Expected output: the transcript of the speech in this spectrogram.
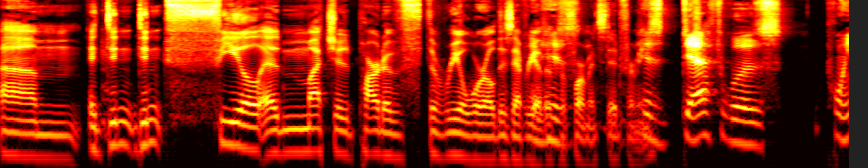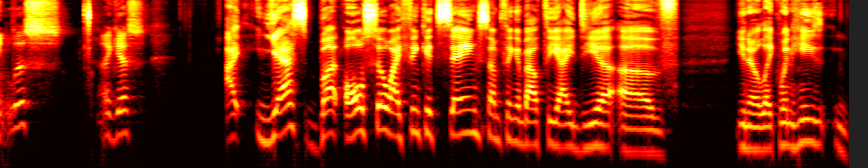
Um, it didn't didn't feel as much a part of the real world as every other his- performance did for me. His death was pointless, I guess. I yes, but also I think it's saying something about the idea of you know, like when he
